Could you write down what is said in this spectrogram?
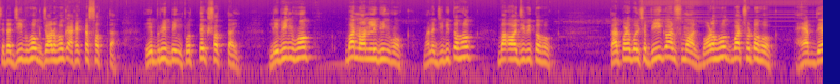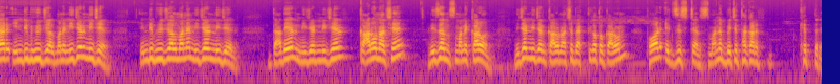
সেটা জীব হোক, জ্বর হোক, এক একটা সত্তা এভরি বিং প্রত্যেক সত্তাই লিভিং হোক বা নন লিভিং হোক মানে জীবিত হোক বা অজীবিত হোক। তারপরে বলছে বিগ অর স্মল বড় হোক বা ছোট হোক হ্যাভ দেয়ার ইন্ডিভিজুয়াল মানে নিজের নিজের। ইন্ডিভিজুয়াল মানে নিজের নিজের। তাদের নিজের নিজের কারণ আছে রিজনস মানে কারণ। নিজের নিজের কারণ আছে, ব্যক্তিগত কারণ ফর এক্সিস্টেন্স মানে বেঁচে থাকার ক্ষেত্রে।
